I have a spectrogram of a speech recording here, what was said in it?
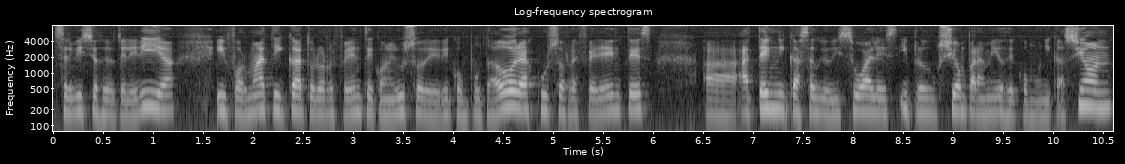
servicios de hotelería, informática, todo lo referente con el uso de, computadoras, cursos referentes a, técnicas audiovisuales y producción para medios de comunicación,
